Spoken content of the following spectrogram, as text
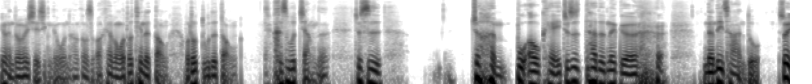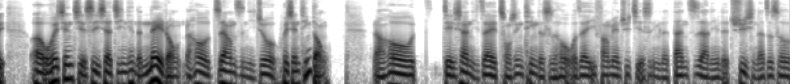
因为很多人会写信给我，然后跟我说，OK，我都听得懂，我都读得懂，可是我讲呢，就是就很不 OK，就是他的那个 能力差很多，所以呃，我会先解释一下今天的内容，然后这样子你就会先听懂，然后。等一下，你再重新听的时候，我再一方面去解释你们的单字啊、你们的句型啊。这时候，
